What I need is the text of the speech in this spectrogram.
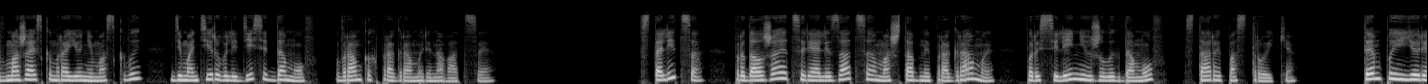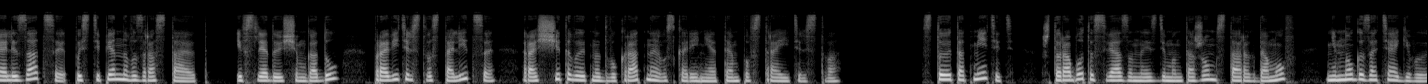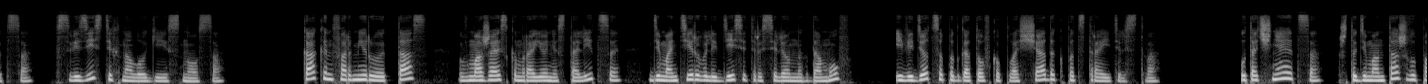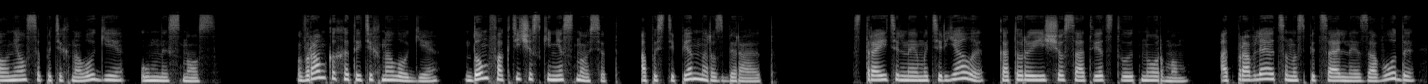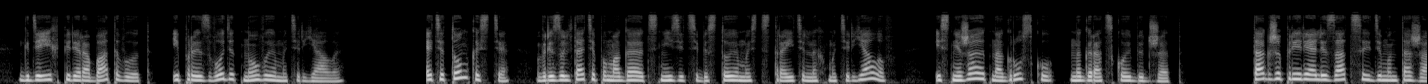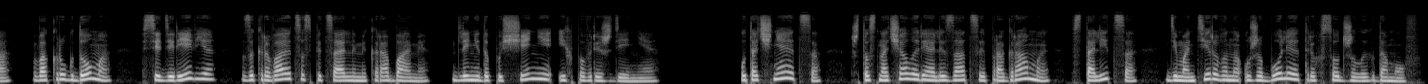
В Можайском районе Москвы демонтировали 10 домов в рамках программы реновации. В столице продолжается реализация масштабной программы по расселению жилых домов старой постройки. Темпы ее реализации постепенно возрастают, и в следующем году правительство столицы рассчитывает на двукратное ускорение темпов строительства. Стоит отметить, что работы, связанные с демонтажом старых домов, немного затягиваются в связи с технологией сноса. Как информирует ТАСС, в Можайском районе столицы демонтировали 10 расселенных домов и ведется подготовка площадок под строительство. Уточняется, что демонтаж выполнялся по технологии «умный снос». В рамках этой технологии дом фактически не сносят, а постепенно разбирают. Строительные материалы, которые еще соответствуют нормам, отправляются на специальные заводы, где их перерабатывают и производят новые материалы. Эти тонкости в результате помогают снизить себестоимость строительных материалов и снижают нагрузку на городской бюджет. Также при реализации демонтажа вокруг дома все деревья закрываются специальными коробами для недопущения их повреждения. Уточняется, что с начала реализации программы в столице демонтировано уже более 300 жилых домов.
